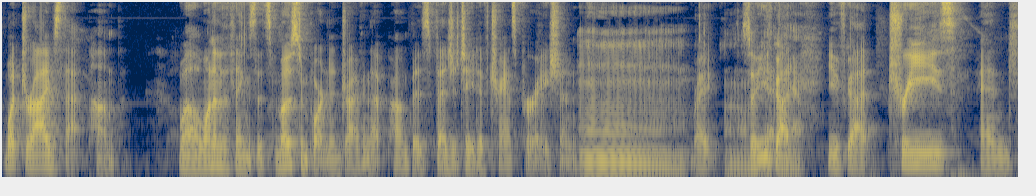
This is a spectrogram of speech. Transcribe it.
what drives that pump? Well, one of the things that's most important in driving that pump is vegetative transpiration, Mm. right? so you've yeah, got yeah. you've got trees and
